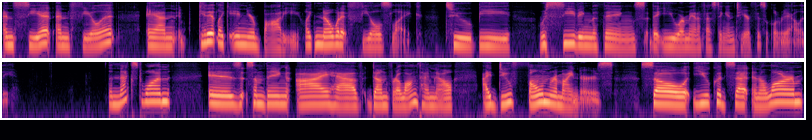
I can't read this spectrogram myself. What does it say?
and see it and feel it and get it like in your body. Like know what it feels like to be receiving the things that you are manifesting into your physical reality. The next one is something I have done for a long time now. I do phone reminders. So you could set an alarm,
